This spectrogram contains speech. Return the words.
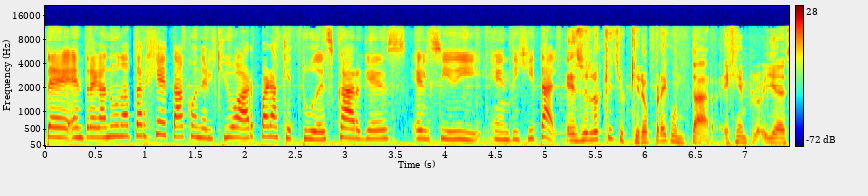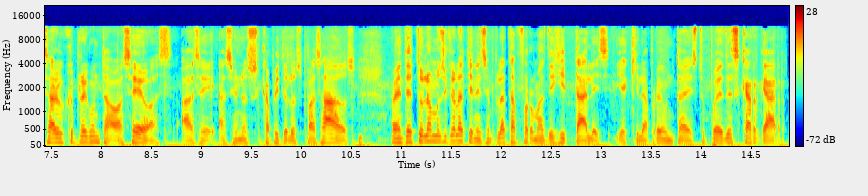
Te entregan una tarjeta con el QR para que tú descargues el CD en digital. Eso es lo que yo quiero preguntar. Ejemplo, y es algo que preguntaba Sebas hace, hace unos capítulos pasados. Obviamente tú la música la tienes en plataformas digitales y aquí la pregunta es, ¿tú puedes descargar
